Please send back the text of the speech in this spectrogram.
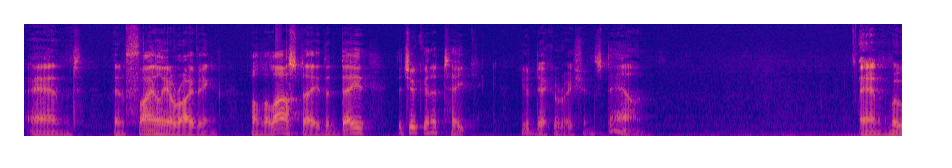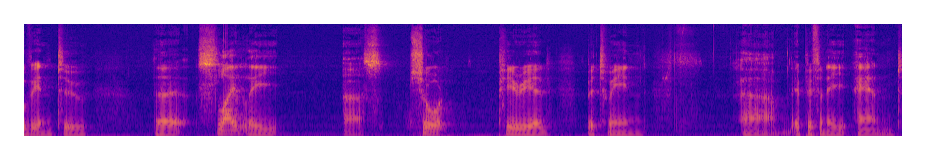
and then finally arriving on the last day, the day that you're going to take your decorations down and move into the slightly uh, short period between um, Epiphany and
